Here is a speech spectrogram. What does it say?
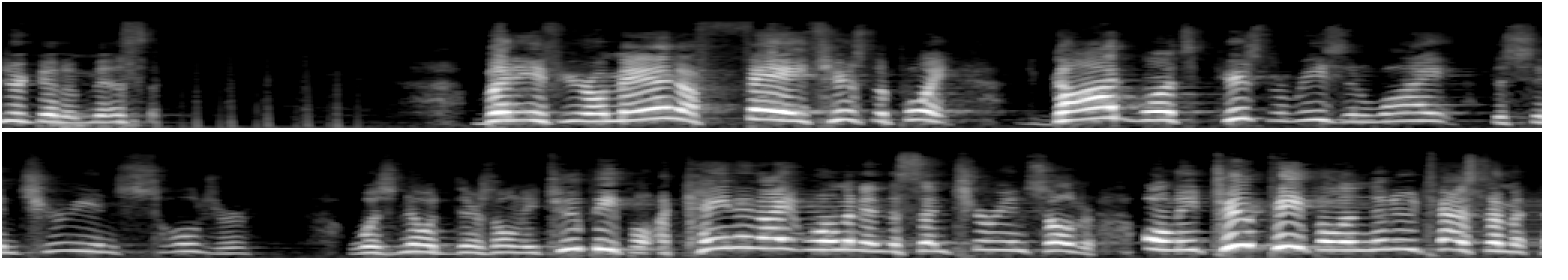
You're going to miss it. But if you're a man of faith, here's the point God wants, here's the reason why the centurion soldier was no, there's only two people a Canaanite woman and the centurion soldier. Only two people in the New Testament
